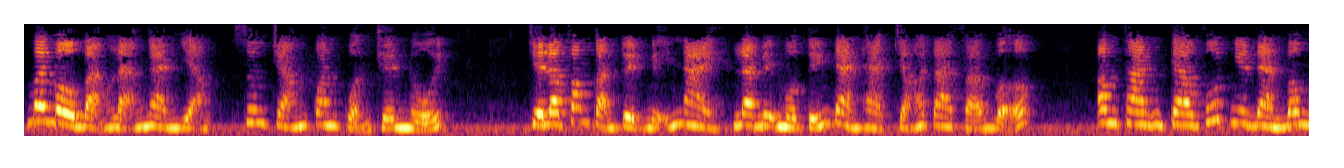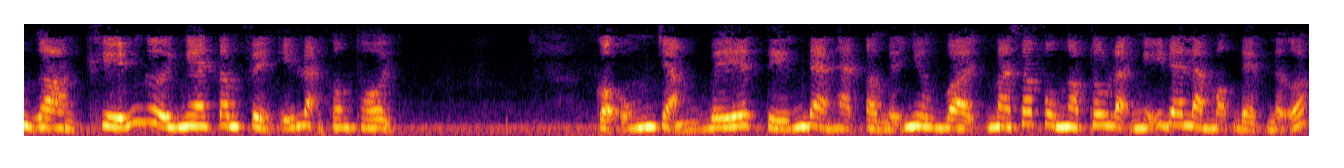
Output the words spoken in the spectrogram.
Mây mù bạn lãng ngàn dặm, xương trắng quanh quẩn trên núi. Chỉ là phong cảnh tuyệt mỹ này lại bị một tiếng đàn hạt chói tai phá vỡ âm thanh cao vút như đàn bông gòn khiến người nghe tâm phiền ý loạn không thôi. Cũng chẳng biết tiếng đàn hạt ở mỹ như vậy mà sao phù ngọc thu lại nghĩ đây là mộng đẹp nữa.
